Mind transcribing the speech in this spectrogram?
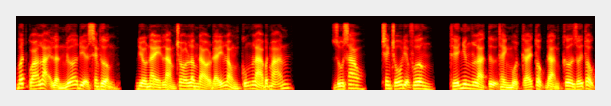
bất quá lại lần nữa địa xem thường, điều này làm cho lâm đảo đáy lòng cũng là bất mãn. Dù sao, tranh chỗ địa phương thế nhưng là tự thành một cái tộc đàn cơ giới tộc,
